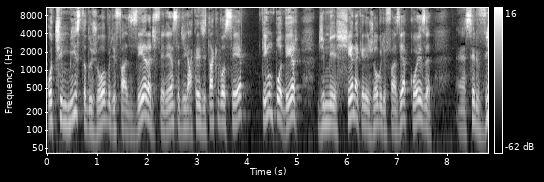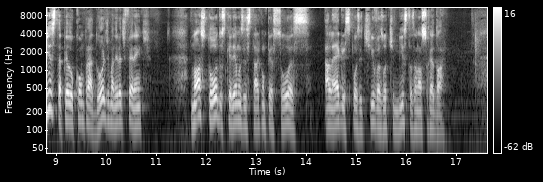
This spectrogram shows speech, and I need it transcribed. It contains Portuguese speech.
otimista do jogo, de fazer a diferença, de acreditar que você tem um poder de mexer naquele jogo, de fazer a coisa é, ser vista pelo comprador de maneira diferente. Nós todos queremos estar com pessoas alegres, positivas, otimistas ao nosso redor.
